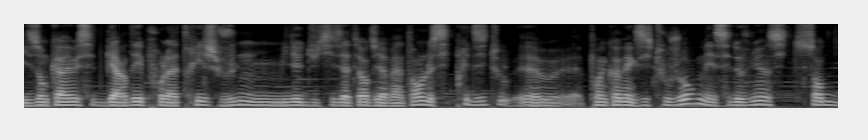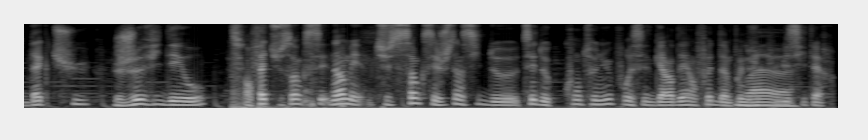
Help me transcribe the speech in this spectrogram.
ils ont quand même essayé de garder pour la triche, vu le milieu d'utilisateurs d'il y a 20 ans. Le site Prizzi.com existe toujours, mais c'est devenu un site sorte d'actu jeux vidéo. En fait, tu sens que c'est non mais tu sens que c'est juste un site de de contenu pour essayer de garder en fait d'un point de Ouais, vue publicitaire.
